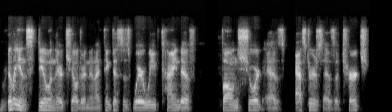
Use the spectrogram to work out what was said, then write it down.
really instill in their children, and I think this is where we've kind of fallen short as pastors, as a church,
